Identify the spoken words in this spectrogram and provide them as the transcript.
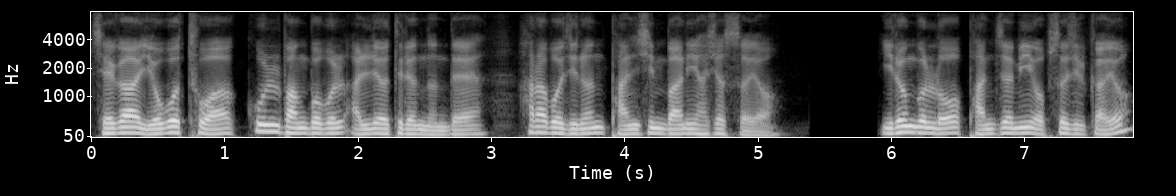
제가 요거트와 꿀 방법을 알려드렸는데 할아버지는 반신반의 하셨어요. 이런 걸로 반점이 없어질까요?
